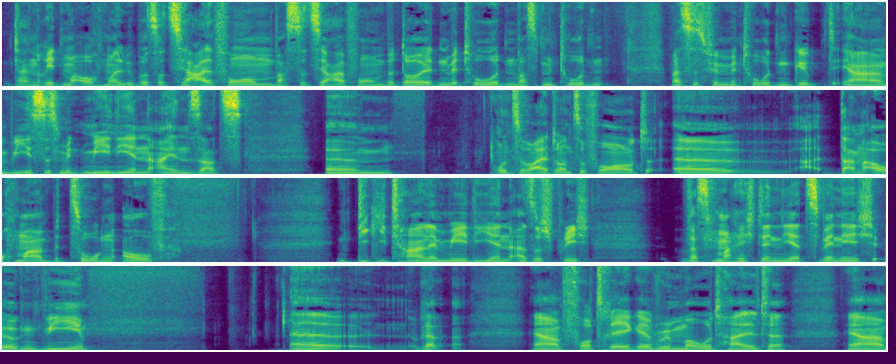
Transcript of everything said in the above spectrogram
dann reden wir auch mal über Sozialformen, was Sozialformen bedeuten, Methoden, was Methoden, was es für Methoden gibt, ja, wie ist es mit Medieneinsatz, ähm, und so weiter und so fort. Äh, dann auch mal bezogen auf digitale Medien, also sprich, was mache ich denn jetzt, wenn ich irgendwie äh, ja, Vorträge remote halte? Ja,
